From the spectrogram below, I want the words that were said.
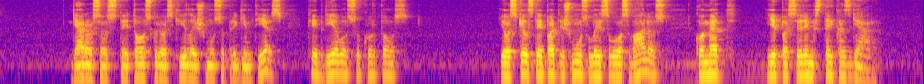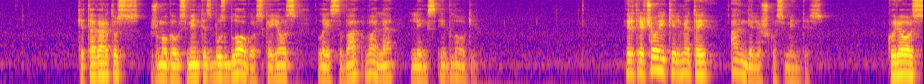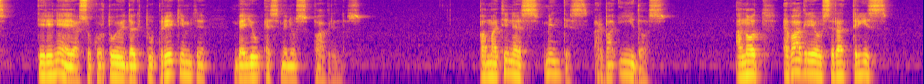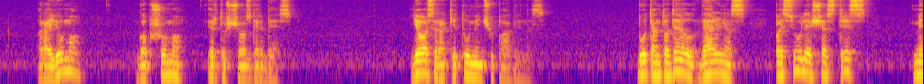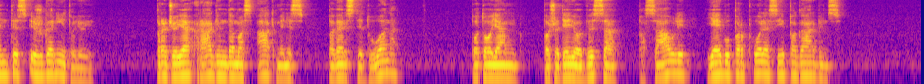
Gerosios tai tos, kurios kyla iš mūsų prigimties, kaip Dievo sukurtos. Jos kils taip pat iš mūsų laisvos valios, kuomet ji pasirinks tai, kas gera. Kita vertus, žmogaus mintis bus blogos, kai jos laisva valia links į blogį. Ir trečioji kilmė tai angeliškos mintis, kurios tyrinėja sukurtųjų daiktų prigimti bei jų esminius pagrindus. Pamatinės mintis arba įdos. Anot Evagrijaus yra trys - rajumo, gopšumo ir tuščios garbės. Jos yra kitų minčių pagrindas. Būtent todėl velnės pasiūlė šias tris mintis išganytojui. Pradžioje ragindamas akmenis paversti duoną, po to jam pažadėjo visą pasaulį, jeigu parpuolęs jį pagarbins,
